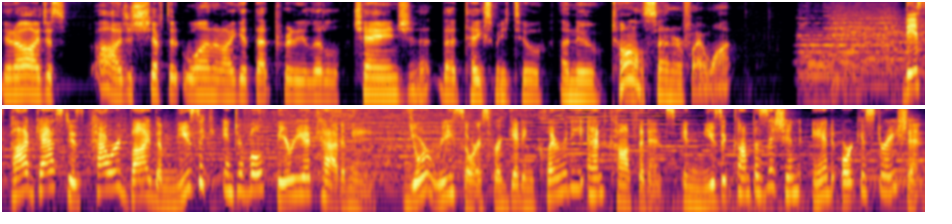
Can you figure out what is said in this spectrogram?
you know, I just oh, I just shift it one and I get that pretty little change. And that, that takes me to a new tonal center if I want. This podcast is powered by the Music Interval Theory Academy, your resource for getting clarity and confidence in music composition and orchestration.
